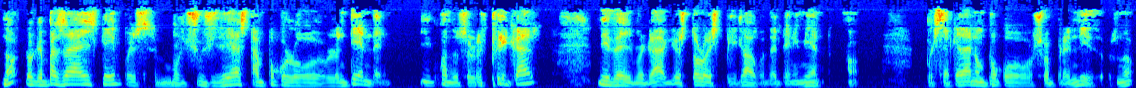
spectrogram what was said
¿No? Lo que pasa es que pues, pues, sus ideas tampoco lo, lo entienden. Y cuando se lo explicas, dices, "Verdad, yo esto lo he explicado con detenimiento. ¿no? Pues se quedan un poco sorprendidos, ¿no?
